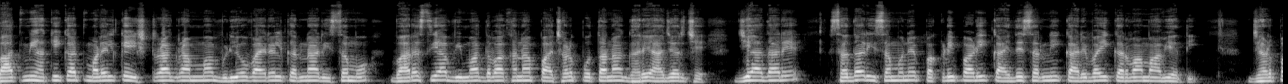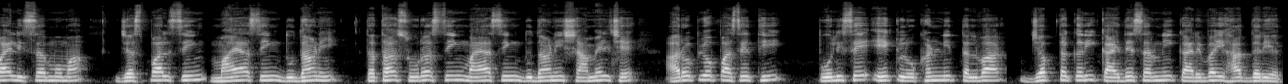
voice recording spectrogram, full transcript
બાતમી હકીકત મળેલ કે ઇન્સ્ટાગ્રામમાં વીડિયો વાયરલ કરનાર ઈસમો વારસિયા વીમા દવાખાના પાછળ પોતાના ઘરે હાજર છે, જે આધારે સદર ઈસમોને પકડી પાડી કાયદેસરની કાર્યવાહી કરવામાં આવી હતી. ઝડપાયેલ ઈસમોમાં જસપાલસિંહ માયાસિંહ દુધાણી તથા સુરજસિંહ માયાસિંહ દુધાણી સામેલ છે. આરોપીઓ પાસેથી પોલીસે એક લોખંડની તલવાર જપ્ત કરી કાયદેસરની કાર્યવાહી હાથ ધરી હતી.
